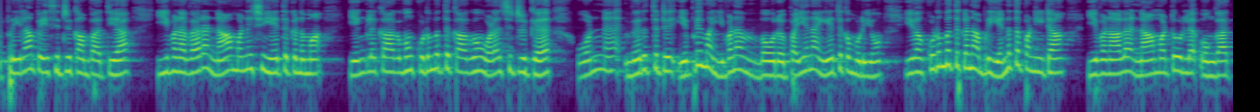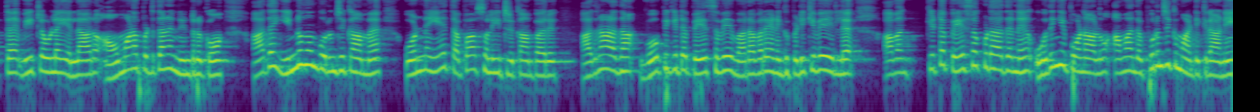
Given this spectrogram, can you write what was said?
எப்படிலாம் பேசிகிட்டு இருக்கான் பாத்தியா? இவனை வேற நான் மன்னிச்சு ஏற்றுக்கணுமா எங்களுக்காகவும் குடும்பத்துக்காகவும் உழைச்சிட்டு இருக்க. உன்னை வெறுத்துட்டு எப்படிம்மா இவனை ஒரு பையனை ஏற்றுக்க முடியும்? இவன் குடும்பத்துக்குன்னு அப்படி என்னத்தை பண்ணிட்டான்? இவனால் நான் மட்டும் இல்லை உங்கள் அத்தை வீட்டில் உள்ள எல்லாரும் அவமானப்பட்டு தானே நின்றுருக்கோம். அதை இன்னமும் புரிஞ்சிக்காம உன்னையே தப்பாக சொல்லிட்டு இருக்கான் பாரு. அதனால தான் கோபிக்கிட்ட பேசவே வர வர எனக்கு பிடிக்கவே இல்லை. அவன் கிட்ட பேசக்கூடாதுன்னு ஒதுங்கி போனாலும் அவன் அதை புரிஞ்சுக்க மாட்டேங்கிறானே.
